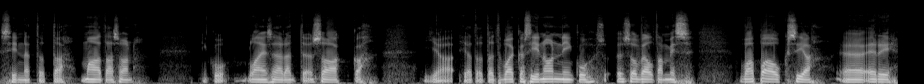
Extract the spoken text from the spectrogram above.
sinne tota maatason niin kuin lainsäädäntöön saakka. Ja, ja tota, että vaikka siinä on niin kuin soveltamisvapauksia eri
